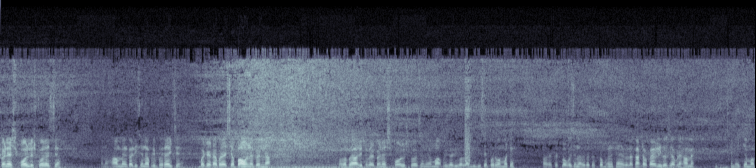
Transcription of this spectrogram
ગણેશ કોલ્ડ સ્ટોરેજ છે. અને સામે ગાડી છે ને આપણી ભરાઈ છે. બટાટા ભરાય છે ભાવનગરના. હવે ભાઈ આ રીતે ભાઈ ગણેશ કોલ્ડ સ્ટોર છે ને, એમાં આપણી ગાડી લાગી જશે ભરવા માટે. હવે કેટલો વજન આવે તો કંઈ ખબર નથી આવે પેલા કાંટો કાઢી લીધો છે આપણે સામે. અને અત્યારમાં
